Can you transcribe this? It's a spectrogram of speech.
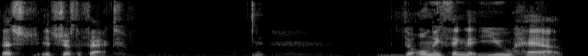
That's it's just a fact. The only thing that you have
